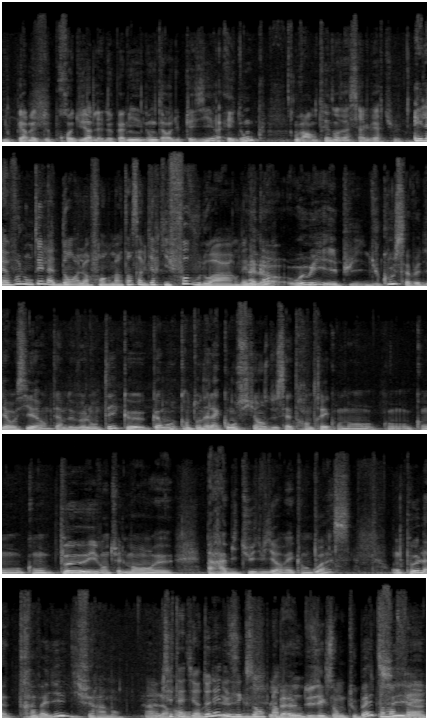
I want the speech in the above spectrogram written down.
nous permettre de produire de la dopamine et donc d'avoir du plaisir. Et donc, on va rentrer dans un cercle vertueux. Et la volonté là-dedans, alors Franck Martin, ça veut dire qu'il faut vouloir. On est d'accord? Alors, oui, oui, et puis du coup, ça veut dire aussi en termes de volonté que comme on- quand on a la conscience de cette rentrée qu'on qu'on- qu'on peut éventuellement, euh, par habitude, vivre avec angoisse, on peut la travailler différemment. hein. C'est-à-dire, on- donner des euh, exemples un bah, peu. Deux exemples tout bêtes. Comment faire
